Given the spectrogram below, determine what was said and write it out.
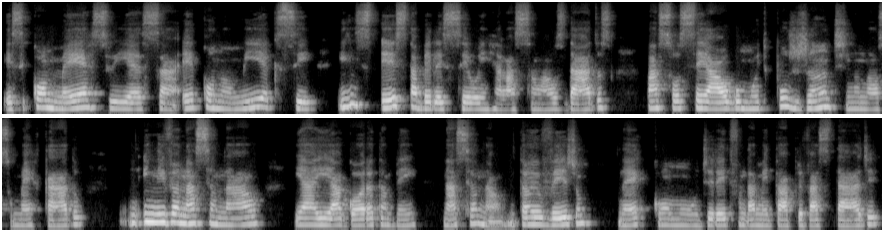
esse comércio e essa economia que se estabeleceu em relação aos dados passou a ser algo muito pujante no nosso mercado em nível nacional e aí agora também nacional. Então, eu vejo, né, como direito fundamental à privacidade,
